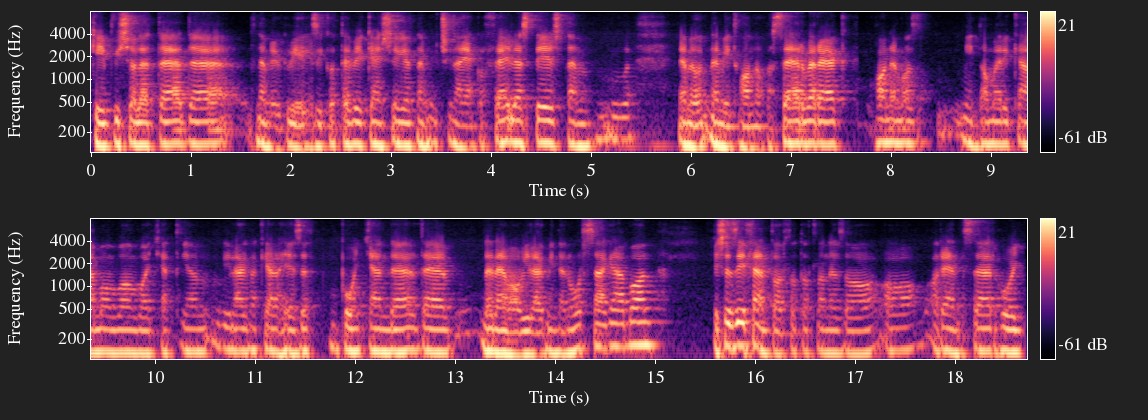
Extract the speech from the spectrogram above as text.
képviselete, de nem ők végzik a tevékenységet, nem ők csinálják a fejlesztést, nem, nem, nem itt vannak a szerverek, hanem az mind Amerikában van, vagy hát ilyen világnak elhelyezett pontján, de, de, de nem a világ minden országában. És ezért fenntartatatlan ez a, a, a rendszer, hogy,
